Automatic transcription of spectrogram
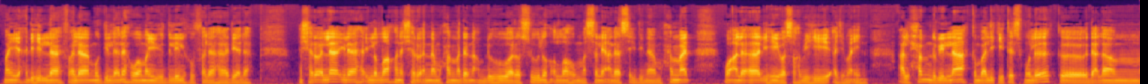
Man yahdihillahu fala mudilla lahu wa man yudlilhu fala hadiyalah. Nashhadu an la ilaha illallah wa nashhadu anna Muhammadan abduhu wa rasuluh. Allahumma salli ala sayidina Muhammad wa ala alihi wa sahbihi ajma'in. Alhamdulillah kembali kita semula ke dalam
